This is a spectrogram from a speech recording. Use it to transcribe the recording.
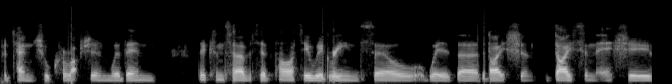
potential corruption within the Conservative Party with Green Greensill, with uh, the Dyson, Dyson issue,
